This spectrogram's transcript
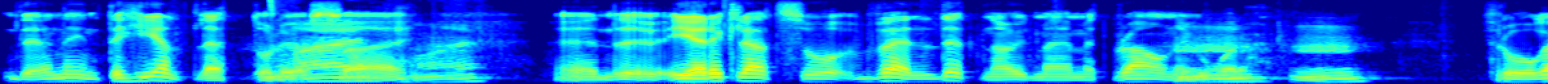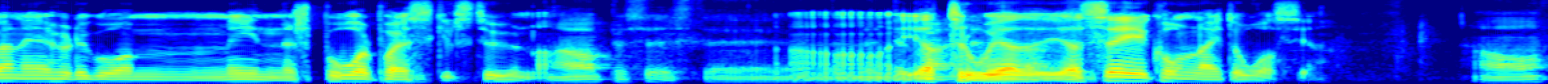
Den är inte helt lätt att lösa. Nej, nej. Eh, Erik lät så väldigt nöjd med Emmett Brown igår. Mm, mm. Frågan är hur det går med innerspår på Eskilstuna. Ja, precis. Det, Ja, jag tror jag, jag säger Conlight Ås. Ja. Ja,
